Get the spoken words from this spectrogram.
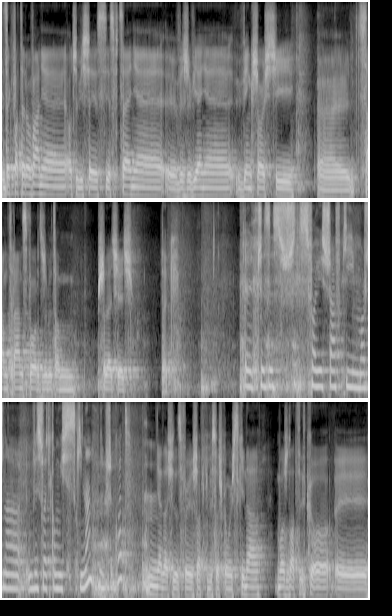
Zakwaterowanie oczywiście jest, jest w cenie, y, wyżywienie w większości, y, sam transport, żeby tam przelecieć. Tak. Y, Czy ze swojej szafki można wysłać komuś skina na przykład? Nie da się ze swojej szafki wysłać komuś skina. Można tylko y,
